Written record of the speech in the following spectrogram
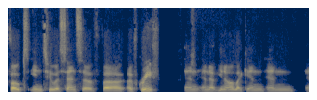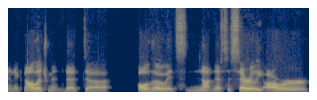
folks into a sense of uh, of grief and and uh, you know like and and and acknowledgement that uh, although it's not necessarily our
